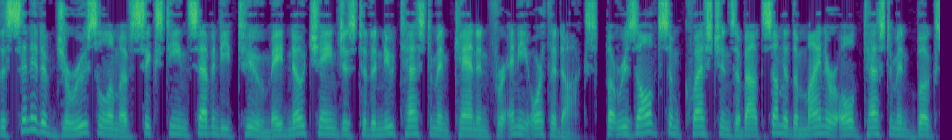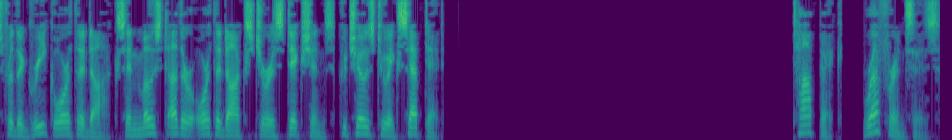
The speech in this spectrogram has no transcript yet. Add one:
The Synod of Jerusalem of 1672 made no changes to the New Testament canon for any Orthodox, but resolved some questions about some of the minor Old Testament books for the Greek Orthodox and most other Orthodox jurisdictions who chose to accept it. References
